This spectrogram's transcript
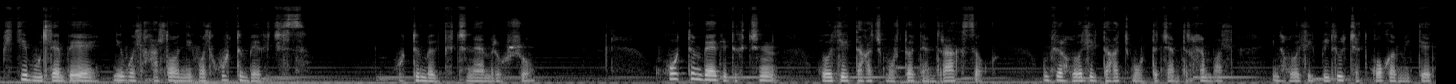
бити бүлээн бэ. Нэг бол халуун, нэг бол хүүтэн бэ гэж хэлсэн. Хүүтэн бэ гэдэг чинь амар өв шүү Хүүтэн бай гэдэг чинь хуулийг дагаж мөрдөд амьдраа гэсэн үг. Үнэхээр хуулийг дагаж мөрдөж амьдрах юм бол энэ хуулийг биелүүлж чадахгүйгээ мэдээд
